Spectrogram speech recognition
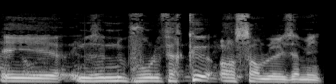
et euh, nous ne pouvons le faire que ensemble, les amis.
